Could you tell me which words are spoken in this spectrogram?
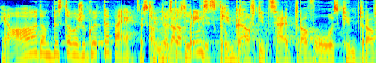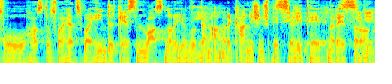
Ja, dann bist du aber schon gut dabei. Es dann kommt, halt auf, die, es kommt auf die Zeit drauf an, es kommt drauf an, hast du vorher zwei Händel gegessen, warst noch irgendwo ja. beim amerikanischen Spezialitätenrestaurant.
